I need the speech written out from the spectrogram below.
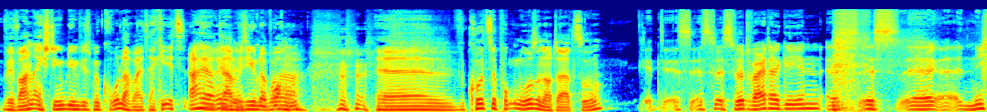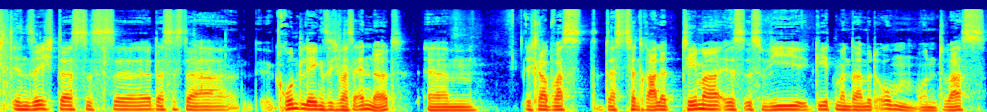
wir waren eigentlich stehen geblieben, wie es mit Corona weitergeht. Ach ja, da habe ich dich richtig, unterbrochen. äh, kurze Prognose noch dazu. es, es, es wird weitergehen. Es ist äh, nicht in Sicht, dass es, äh, dass es da grundlegend sich was ändert. Ähm, ich glaube, was das zentrale Thema ist, ist, wie geht man damit um und was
